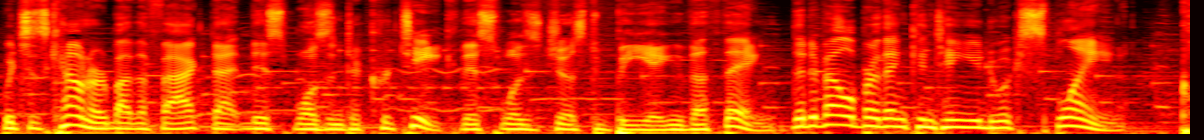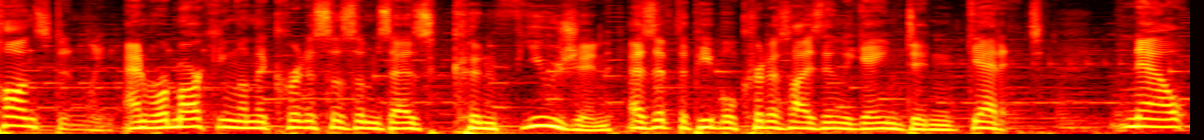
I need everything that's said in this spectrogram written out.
which is countered by the fact that this wasn't a critique, this was just being the thing. The developer then continued to explain, constantly, and remarking on the criticisms as confusion, as if the people criticizing the game didn't get it. Now,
